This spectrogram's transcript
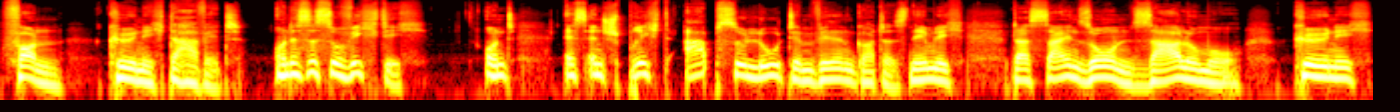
von König David. Und es ist so wichtig. Und es entspricht absolut dem Willen Gottes, nämlich, dass sein Sohn Salomo König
